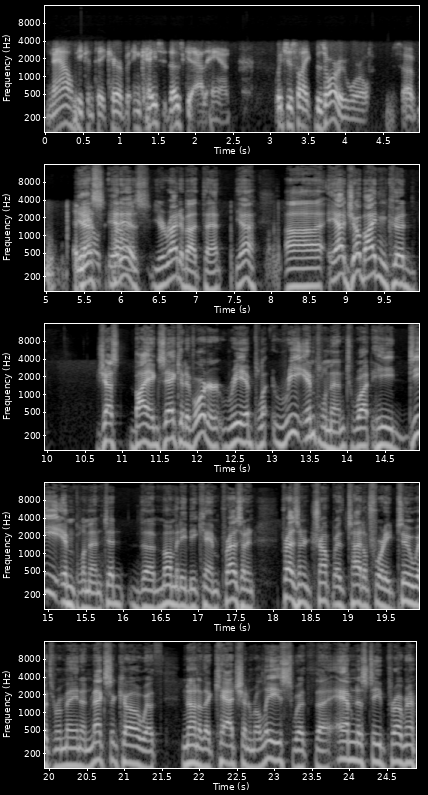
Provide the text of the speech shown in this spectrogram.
now he can take care of it in case it does get out of hand, which is like bizarre world. So yes, it is. You're right about that. Yeah, uh, yeah. Joe Biden could just by executive order re-implement what he de-implemented the moment he became president. President Trump with Title 42, with Remain in Mexico, with none of the catch and release with the amnesty program.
